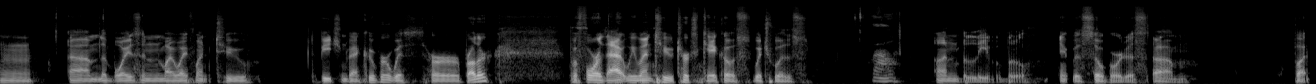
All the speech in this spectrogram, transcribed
Mm. Um, the boys and my wife went to the beach in Vancouver with her brother. Before that, we went to Turks and Caicos, which was Wow. unbelievable. It was so gorgeous. Um, but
